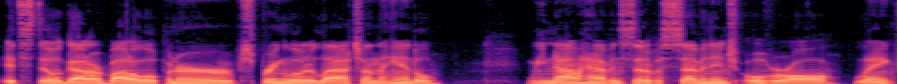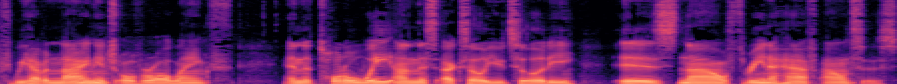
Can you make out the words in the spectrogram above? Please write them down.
It's still got our bottle opener spring loaded latch on the handle we now have instead of a 7 inch overall length, we have a 9 inch overall length. And the total weight on this XL utility is now 3.5 ounces.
